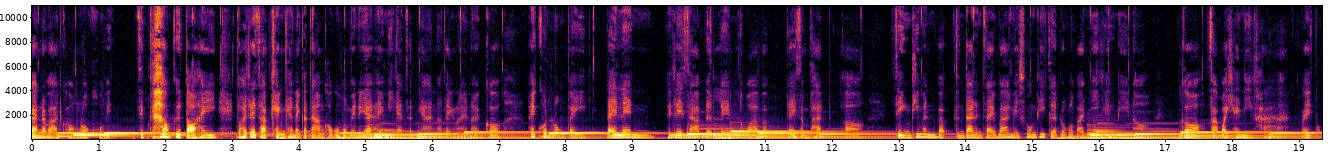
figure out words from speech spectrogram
การระบาดของโรคโควิด 19 คือต่อให้ต่อให้ทะเลสาบแข็งแค่ไหนก็ตาม เขาก็คงไม่อนุญาตให้มีการจัดงานเนาะแต่อย่างน้อยๆก็ให้คนลงไปได้เล่นในทะเลสาบเดินเล่น หรือว่าแบบได้สัมผัสสิ่งที่มันแบบตื่นตาตื่นใจบ้างในช่วงที่เกิดโรคระบาดนี้ก็ยังดีเนาะก็ฝากไว้แค่นี้ค่ะ ไว้พบ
